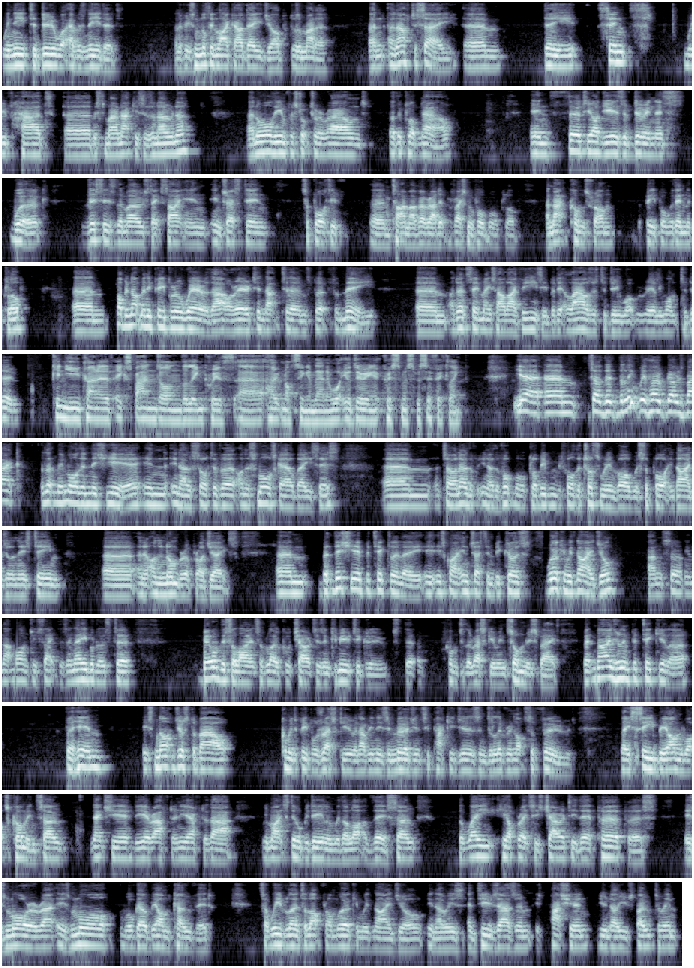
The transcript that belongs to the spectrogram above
we need to do whatever's needed. And if it's nothing like our day job, doesn't matter. And and I have to say, um, the since we've had uh, Mr. Marinakis as an owner, and all the infrastructure around at the club now, in thirty odd years of doing this work, this is the most exciting, interesting, supportive um, time I've ever had at a professional football club, and that comes from the people within the club. Um, probably not many people are aware of that or hear it in that terms, but for me, um, I don't say it makes our life easy, but it allows us to do what we really want to do. Can you kind of expand on the link with uh, Hope Nottingham then and what you're doing at Christmas specifically? Yeah, um, so the, the link with Hope goes back a little bit more than this year in, you know, sort of a, on a small scale basis. Um, so I know the, you know, the football club, even before the trust were involved, was supporting Nigel and his team uh, and on a number of projects. Um, but this year particularly is quite interesting because working with Nigel and certainly in that voluntary sector has enabled us to build this alliance of local charities and community groups that have come to the rescue in some respects. But Nigel in particular, for him, it's not just about coming to people's rescue and having these emergency packages and delivering lots of food. They see beyond what's coming. So next year, the year after, and the year after that, we might still be dealing with a lot of this. So the way he operates his charity, their purpose is more around, is more will go beyond COVID. So we've learned a lot from working with Nigel. You know, his enthusiasm, his passion. You know, you spoke to him,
